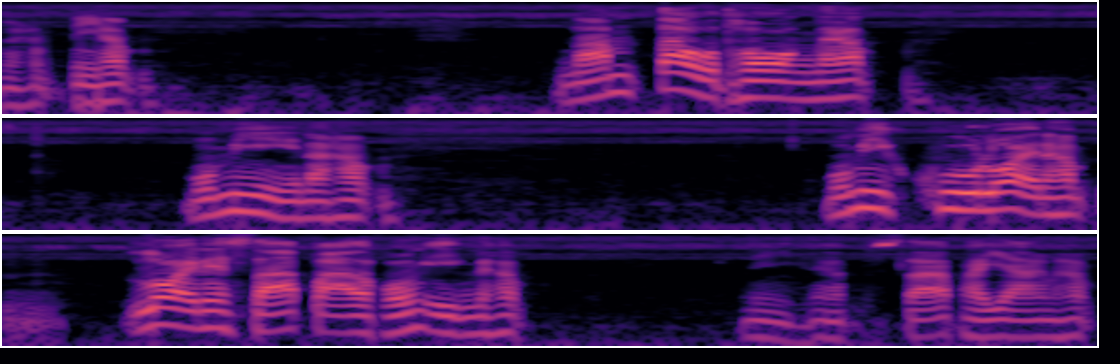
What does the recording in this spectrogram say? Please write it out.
นะครับนี่ครับ น้ำเต้าทองนะครับบ่มีนะครับบ่มีคูร้อยนะครับร้อยในสาป่าของเองนะครับ นี่นะครับสาพายางนะครับ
